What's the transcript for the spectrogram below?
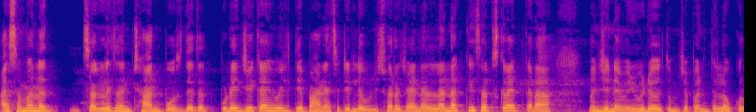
असं म्हणत सगळेजण छान पोस्ट देतात. पुढे जे काय होईल ते पाहण्यासाठी लवली स्वरा चॅनलला नक्की सबस्क्राईब करा. म्हणजे नवीन व्हिडिओ तुमच्यापर्यंत लवकर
